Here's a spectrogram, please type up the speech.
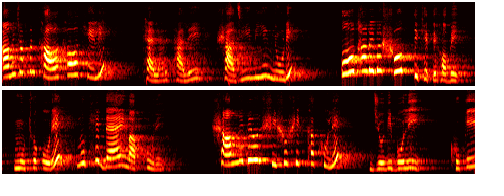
আমি যখন খাওয়া খাওয়া খেলি, খেলার থালে সাজিয়ে নিয়ে নুড়ি, ও ভাবে বা সত্যি খেতে হবে। মুঠো করে মুখে দেয় মাপ পুরি। সামনেতে ওর শিশু শিক্ষা খুলে। যদি বলি, খুকি,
